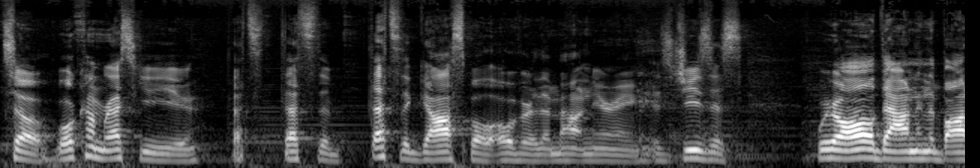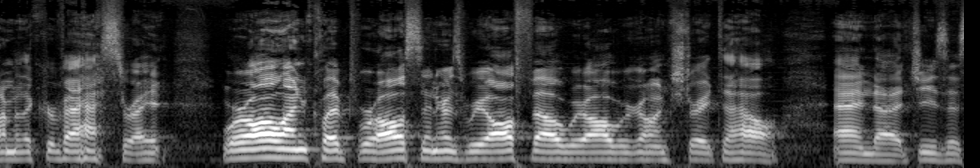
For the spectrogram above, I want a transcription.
so we'll come rescue you. That's, that's, the, that's the gospel over the mountaineering, is Jesus. We're all down in the bottom of the crevasse, right? We're all unclipped. We're all sinners. We all fell. We all were going straight to hell. And uh, Jesus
